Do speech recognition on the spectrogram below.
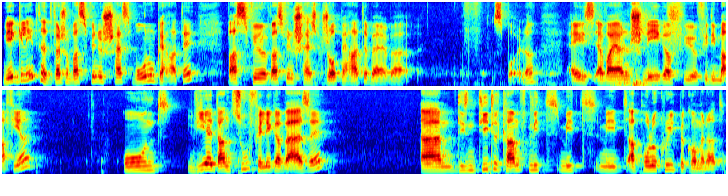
Wie er gelebt hat. Weißt schon, was für eine scheiß Wohnung er hatte, was für, was für einen scheiß Job er hatte, weil er war, Spoiler, er, ist, er war ja ein Schläger für, für die Mafia. Und wie er dann zufälligerweise ähm, diesen Titelkampf mit, mit, mit Apollo Creed bekommen hat.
